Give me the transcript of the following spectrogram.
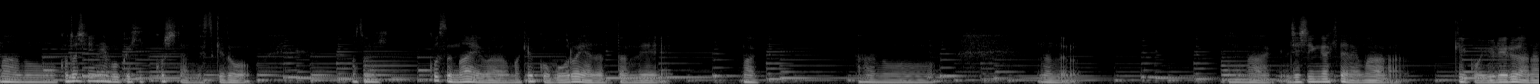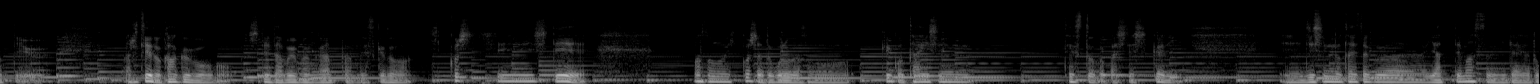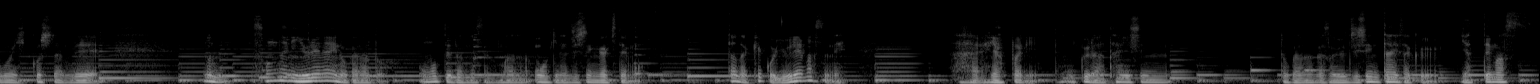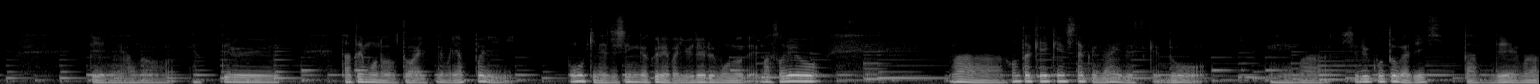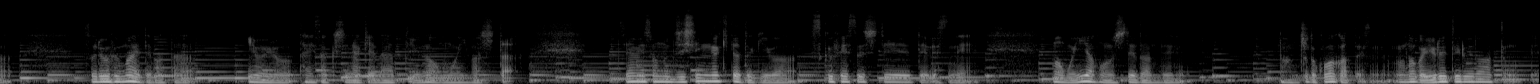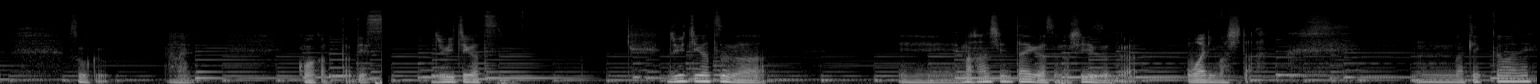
まああの今年ね僕引っ越したんですけど、まあ、その引っ越す前は、まあ、結構ボロ屋だったんでまああのなんだろう。まあ地震が来たらまあ結構揺れるわなっていうある程度覚悟をしてた部分があったんですけど引っ越しして、まあ、その引っ越したところがその結構耐震テストとかしてしっかり、え、地震の対策はやってますみたいなところに引っ越したんで、まあ、そんなに揺れないのかなと思ってたんですよ。まあ大きな地震が来ても。ただ結構揺れますね。はいやっぱり。いくら耐震とかなんかそういう地震対策やってますっていうねあのやってる建物とは言ってもやっぱり大きな地震が来れば揺れるものでまあそれをまあ本当は経験したくないですけど、えー、まあ知ることができたんでまあそれを踏まえてまたいろいろ対策しなきゃなっていうのは思いました。ちなみにその地震が来た時はスクフェスしててですねまあもうイヤホンしてたんでちょっと怖かったですね。なんか揺れてるなって思って。すごくはい怖かったです。11月。11月は、まあ阪神タイガースのシーズンが終わりました。うんまあ結果はね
